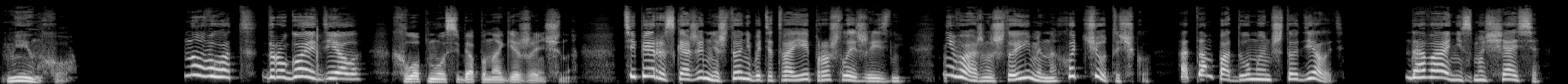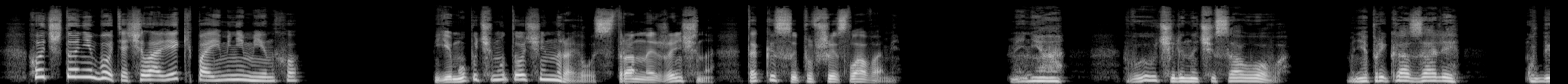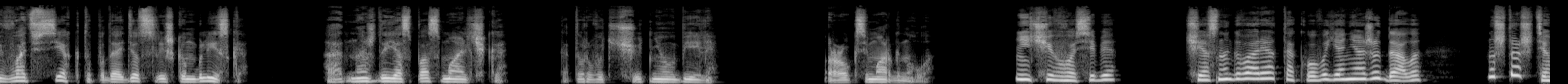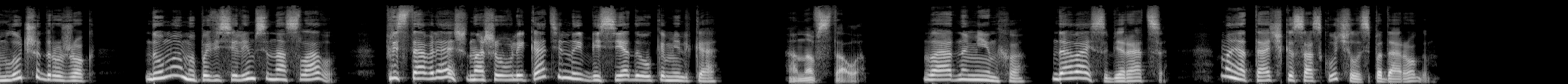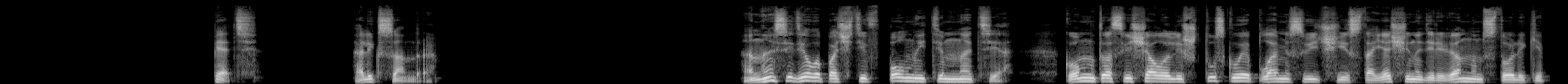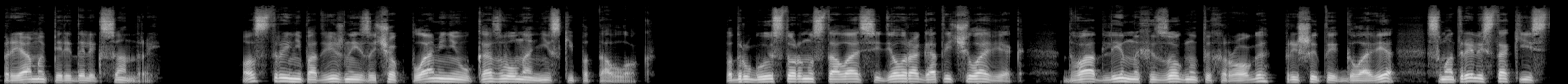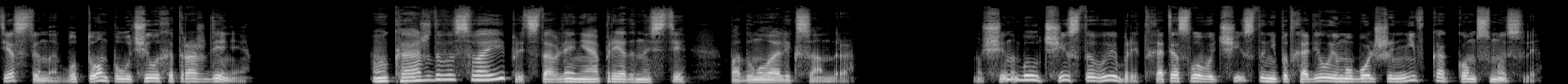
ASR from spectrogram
Минхо», «Вот, другое дело», — хлопнула себя по ноге женщина. «Теперь расскажи мне что-нибудь о твоей прошлой жизни. Неважно, что именно, хоть чуточку. А там подумаем, что делать. Давай, не смущайся. Хоть что-нибудь о человеке по имени Минхо». Ему почему-то очень нравилась странная женщина, так и сыпавшая словами. «Меня выучили на часового. Мне приказали...» убивать всех, кто подойдет слишком близко. А однажды я спас мальчика, которого чуть не убили. Рокси моргнула. «Ничего себе! Честно говоря, такого я не ожидала. Ну что ж, тем лучше, дружок. Думаю, мы повеселимся на славу. Представляешь, наши увлекательные беседы у камелька». Она встала. «Ладно, Минхо, давай собираться. Моя тачка соскучилась по дорогам. 5. Александра. Она сидела почти в полной темноте. Комнату освещало лишь тусклое пламя свечи, стоящей на деревянном столике прямо перед Александрой. Острый неподвижный язычок пламени указывал на низкий потолок. По другую сторону стола сидел рогатый человек, два длинных изогнутых рога, пришитые к голове, смотрелись так естественно, будто он получил их от рождения. «У каждого свои представления о преданности», — подумала Александра. Мужчина был чисто выбрит, хотя слово «чисто» не подходило ему больше ни в каком смысле.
